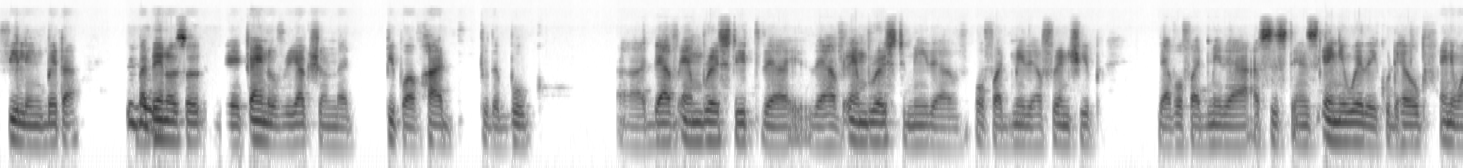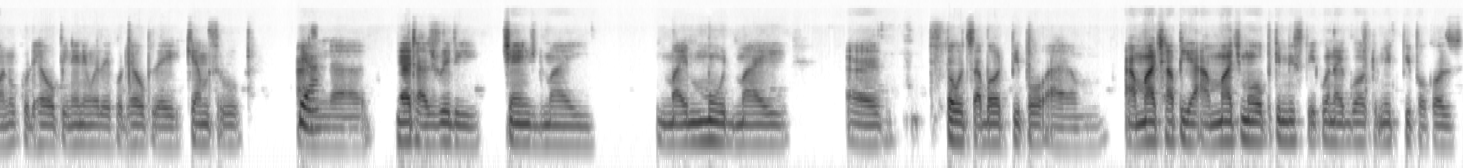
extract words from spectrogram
feeling better. Mm-hmm. But then also the kind of reaction that people have had to the book, uh, they have embraced it. They they have embraced me. They have offered me their friendship. They have offered me their assistance any way they could help. Anyone who could help in any way they could help, they came through, yeah. and uh, that has really changed my my mood, my uh, thoughts about people. Um, I'm much happier. I'm much more optimistic when I go out to meet people because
